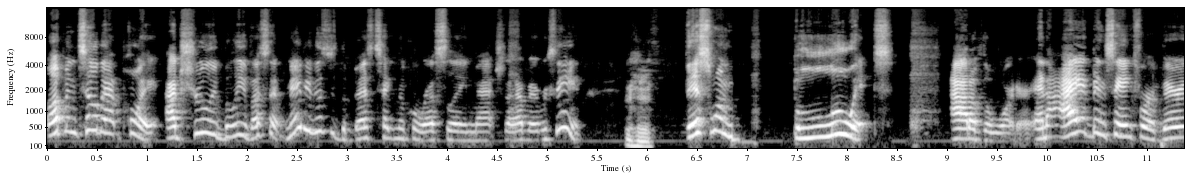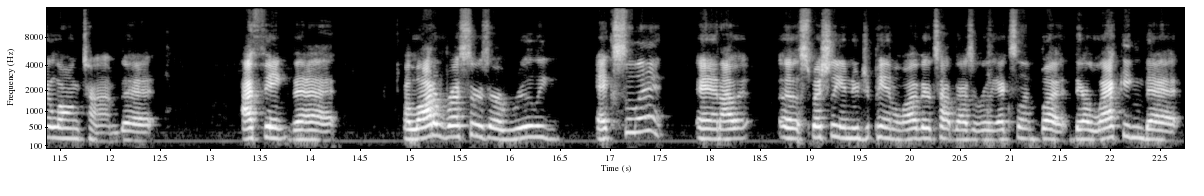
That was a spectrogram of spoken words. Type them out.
up until that point, I truly believe I said maybe this is the best technical wrestling match that I've ever seen. Mm-hmm. This one blew it out of the water, and I had been saying for a very long time that I think that a lot of wrestlers are really excellent, and I especially in New Japan, a lot of their top guys are really excellent, but they're lacking that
